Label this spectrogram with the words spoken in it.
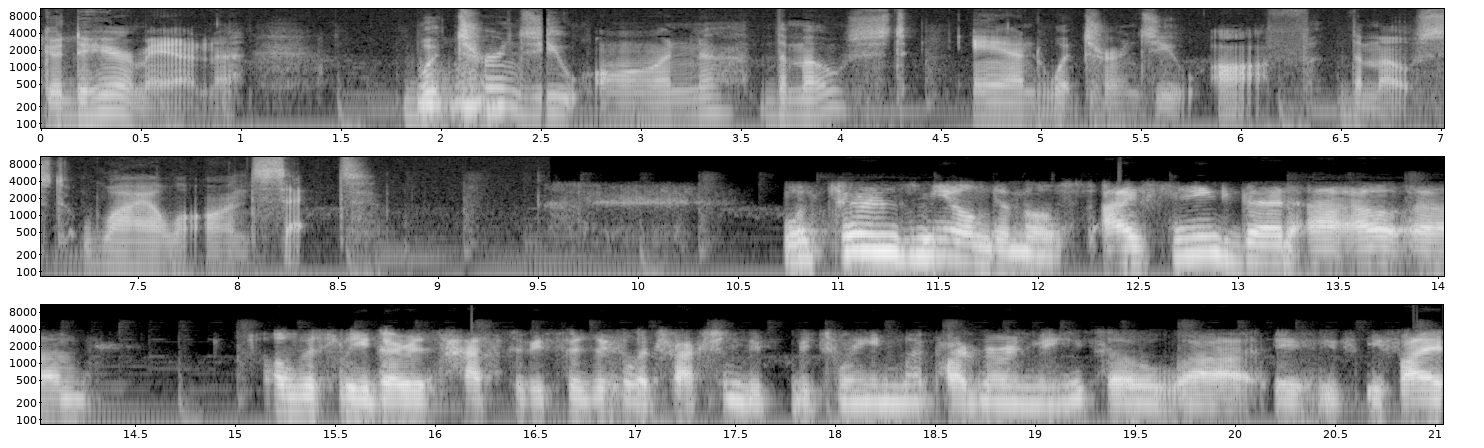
Good to hear, man. What turns you on the most and what turns you off the most while on set? What turns me on the most? I think that uh, um, obviously there is has to be physical attraction be- between my partner and me. So uh, if if I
